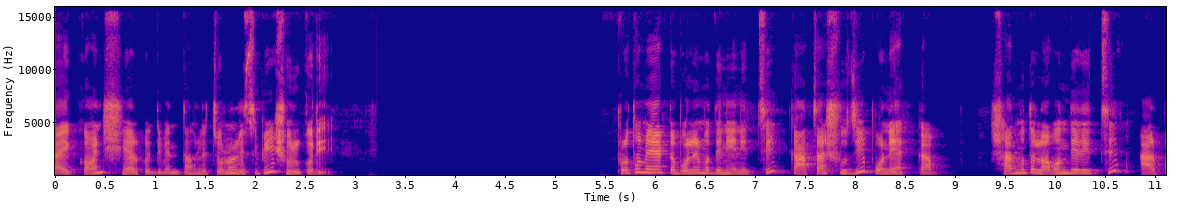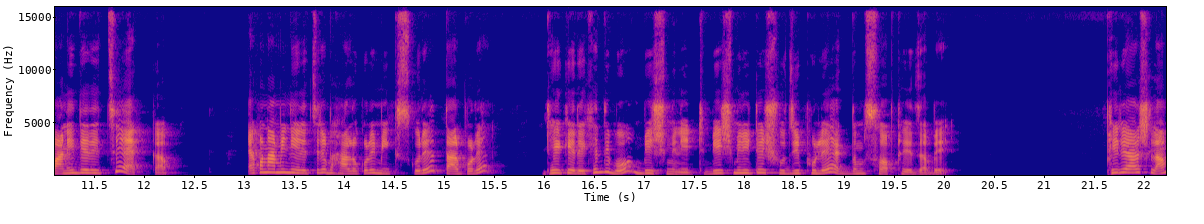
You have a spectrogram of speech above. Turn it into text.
লাইক কমেন্ট শেয়ার করে দিবেন। তাহলে চলুন রেসিপি শুরু করি। প্রথমে একটা বোলের মধ্যে নিয়ে নিচ্ছি কাঁচা সুজি পনে এক কাপ। স্বাদ মতো লবণ দিয়ে দিচ্ছি আর পানি দিয়ে দিচ্ছি এক কাপ। এখন আমি নেড়েচেড়ে ভালো করে মিক্স করে তারপরে ঢেকে রেখে দিব বিশ মিনিট। বিশ মিনিটে সুজি ফুলে একদম সফট হয়ে যাবে। ফিরে আসলাম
